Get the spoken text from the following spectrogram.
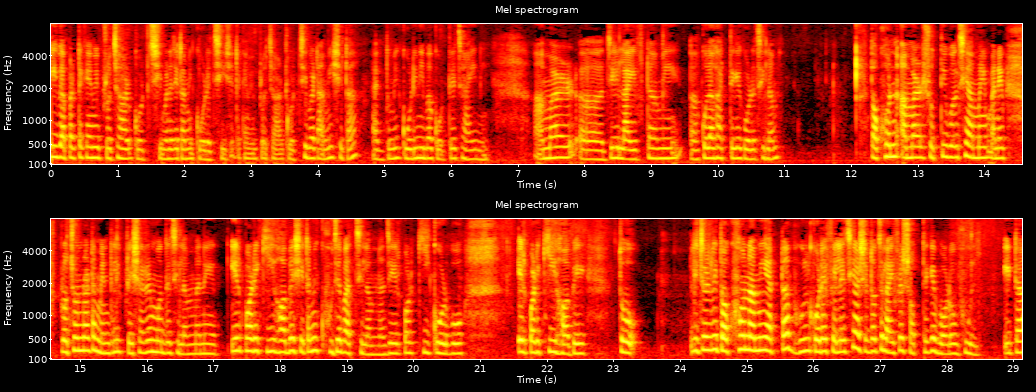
এই ব্যাপারটাকে আমি প্রচার করছি মানে যেটা আমি করেছি সেটাকে আমি প্রচার করছি বাট আমি সেটা একদমই করিনি বা করতে চাইনি। আমার যে লাইফটা আমি কোলাঘাট থেকে করেছিলাম, তখন আমার সত্যি বলছি আমি মানে প্রচণ্ড একটা মেন্টালি প্রেশারের মধ্যে ছিলাম মানে এরপরে কি হবে সেটা আমি খুঁজে পাচ্ছিলাম না যে এরপর কি করব, এরপরে কি হবে। তো লিটারালি তখন আমি একটা ভুল করে ফেলেছি, আর সেটা হচ্ছে লাইফের সব থেকে বড় ভুল। এটা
